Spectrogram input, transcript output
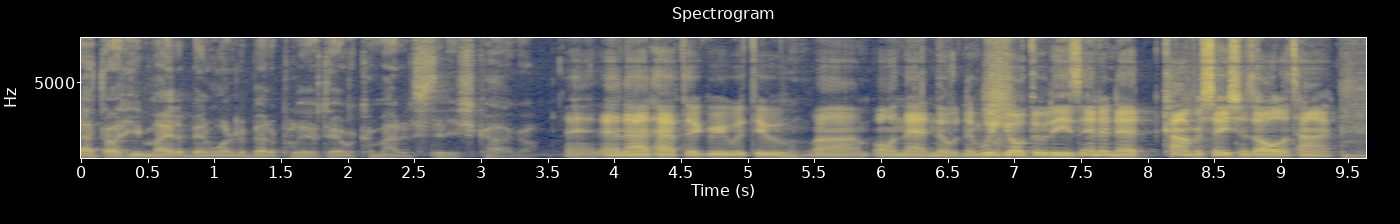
But I thought he might have been one of the better players to ever come out of the city of Chicago. And, and I'd have to agree with you um, on that note. And we go through these internet conversations all the time. Mm-hmm.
